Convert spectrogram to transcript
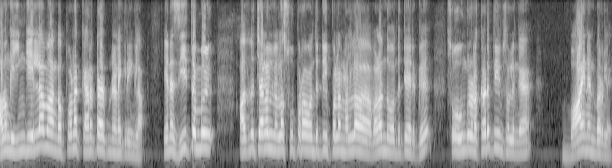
அவங்க இங்கே இல்லாமல் அங்கே போனால் கரெக்டாக இருக்கும்னு நினைக்கிறீங்களா? ஏன்னா ஜீ தமிழ் அந்த சேனல் நல்லா சூப்பராக வந்துட்டு இப்போல்லாம் நல்லா வளர்ந்து வந்துகிட்டே இருக்குது ஸோ உங்களோட கருத்தையும் சொல்லுங்கள் பாய் நண்பர்களே.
